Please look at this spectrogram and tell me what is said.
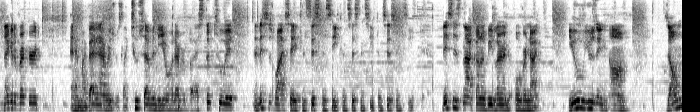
a negative record and my batting average was like 270 or whatever, but I stuck to it. And this is why I say consistency, consistency, consistency. This is not going to be learned overnight. You using um, zone,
